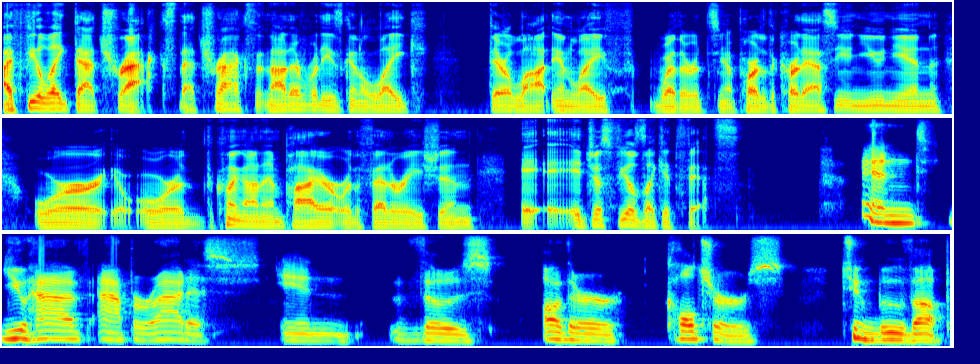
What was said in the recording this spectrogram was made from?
I feel like that tracks. That tracks that not everybody is going to like their lot in life, whether it's you know part of the Cardassian Union or or the Klingon Empire or the Federation. It, it just feels like it fits and you have apparatus in those other cultures to move up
